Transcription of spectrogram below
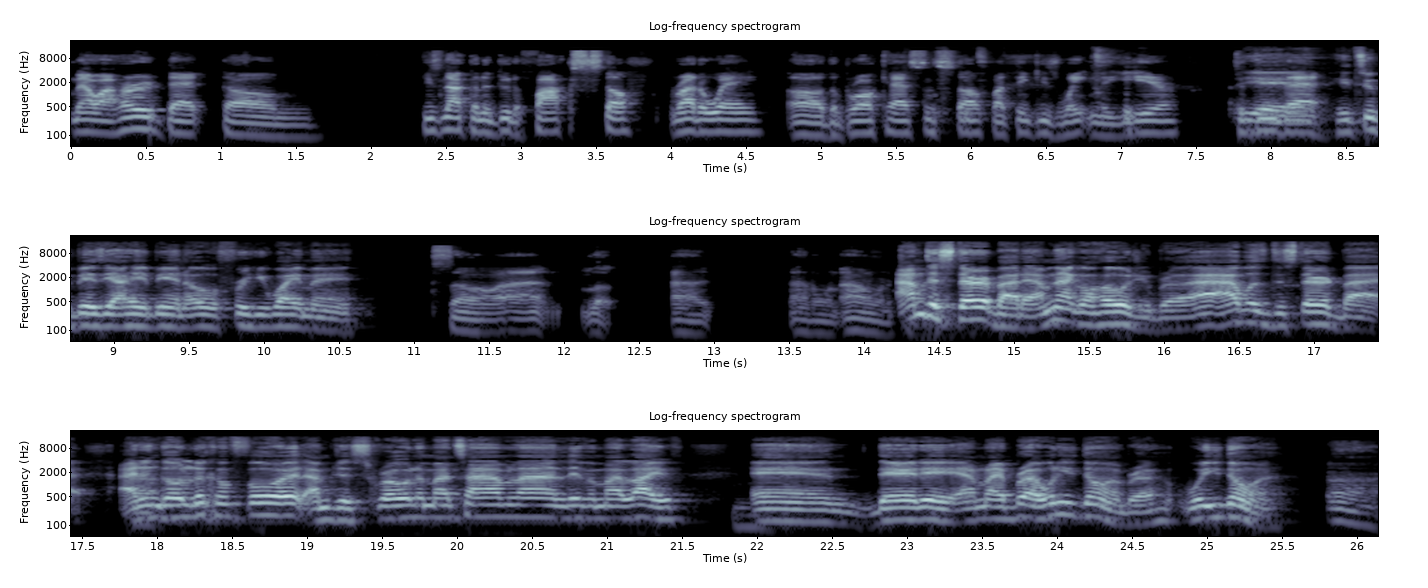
now i heard that um he's not going to do the fox stuff right away uh the broadcasting stuff i think he's waiting a year to yeah, do that he too busy out here being an old freaky white man. so i look i i don't want i don't want to I'm disturbed by that. I'm not gonna hold you, bro. I, I was disturbed by it. I didn't go looking for it. I'm just scrolling my timeline, living my life, Mm-hmm. and there it is. I'm like, bro, what are you doing, bro? What are you doing? uh,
